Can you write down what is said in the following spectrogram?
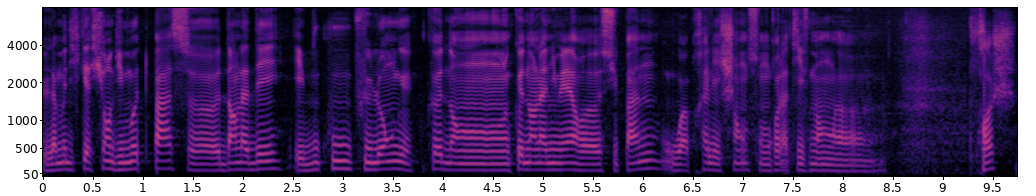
la modification du mot de passe euh, dans l'AD est beaucoup plus longue que dans, que dans l'annuaire euh, Supan, où après les champs sont relativement euh, proches.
